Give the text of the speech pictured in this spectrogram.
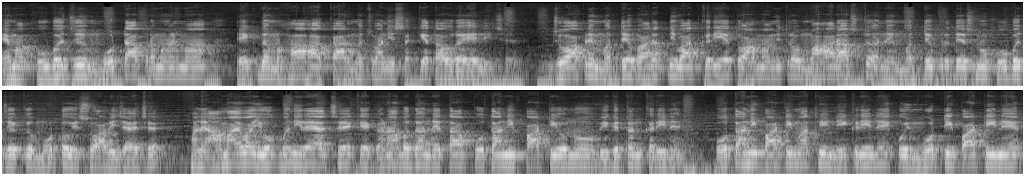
એમાં ખૂબ જ મોટા પ્રમાણમાં એકદમ હાહાકાર મચવાની શક્યતાઓ રહેલી છે. જો આપણે મધ્ય ભારતની વાત કરીએ તો આમાં મિત્રો મહારાષ્ટ્ર અને મધ્યપ્રદેશનો ખૂબ જ એક મોટો હિસ્સો આવી જાય છે. અને આમાં એવા યોગ બની રહ્યા છે કે ઘણા બધા નેતા પોતાની પાર્ટીઓનો વિઘટન કરીને પોતાની પાર્ટીમાંથી નીકળીને કોઈ મોટી પાર્ટીને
